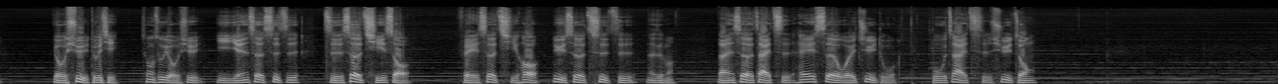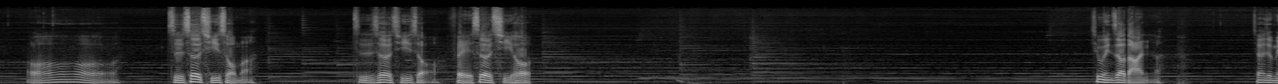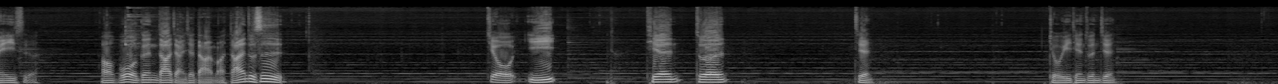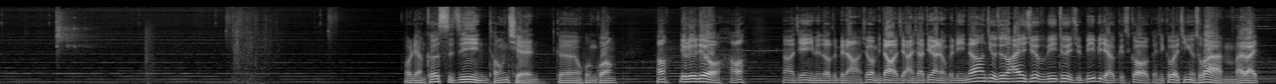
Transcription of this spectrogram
有序，对不起，送书有序，以颜色视之，紫色起手。绯色其后，绿色次之，那什么？蓝色再次，黑色为剧毒，不在此序中。哦，紫色起手嘛，紫色起手，绯色其后。其实我已经知道答案了，这样就没意思了。好，不过我跟大家讲一下答案吧。答案就是。九仪天尊剑，九仪天尊剑。哦，两颗死之印、铜钱跟魂光。好，六六六。好，那今天影片到这边啦。喜欢频道，就按下订阅按钮跟铃铛，记得追踪 i g f b Twitch、B B 和 Discord。感谢各位亲友收看，拜拜。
